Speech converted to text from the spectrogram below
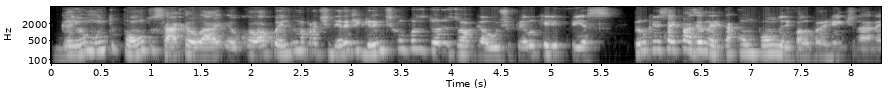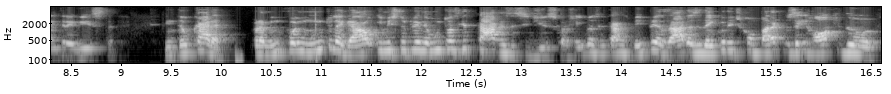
ganhou muito ponto, saca? Eu, eu coloco ele numa prateleira de grandes compositores do rock gaúcho, pelo que ele fez, pelo que ele sai fazendo, né? ele tá compondo, ele falou pra gente na, na entrevista. Então, cara, para mim foi muito legal e me surpreendeu muito as guitarras desse disco. Eu achei as guitarras bem pesadas, e daí quando a gente compara com o Zen Rock do,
